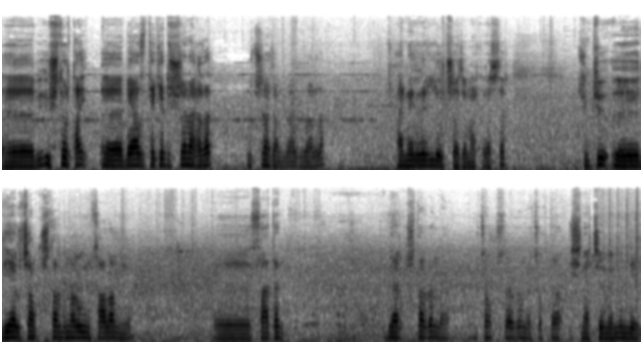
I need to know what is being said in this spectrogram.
e, bir 3-4 ay e, beyazı teke düşürene kadar uçuracağım yavrularla. Anneleriyle uçuracağım arkadaşlar. Çünkü e, diğer uçan kuşlar bunlara uyum sağlamıyor. E, zaten diğer kuşlardan da uçan kuşlardan da çok da işin açığı memnun değil.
